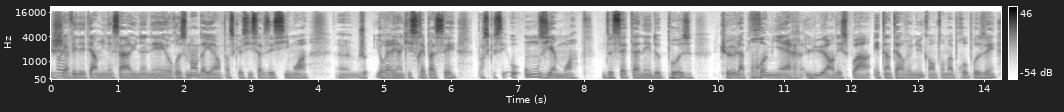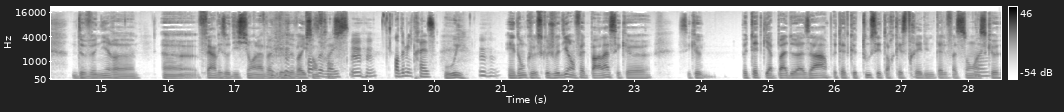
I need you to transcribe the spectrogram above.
euh, j'avais déterminé ça à une année, et heureusement d'ailleurs, parce que si ça faisait six mois, euh, il y aurait rien qui serait passé, parce que c'est au onzième mois de cette année de pause que la première lueur d'espoir est intervenue quand on m'a proposé de venir euh, euh, faire les auditions à l'aveugle de The Voice en The France. Voice. Mhm. En 2013. Oui. Mhm. Et donc, euh, ce que je veux dire en fait par là, c'est que c'est que peut-être qu'il n'y a pas de hasard, peut-être que tout s'est orchestré d'une telle façon à ce que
